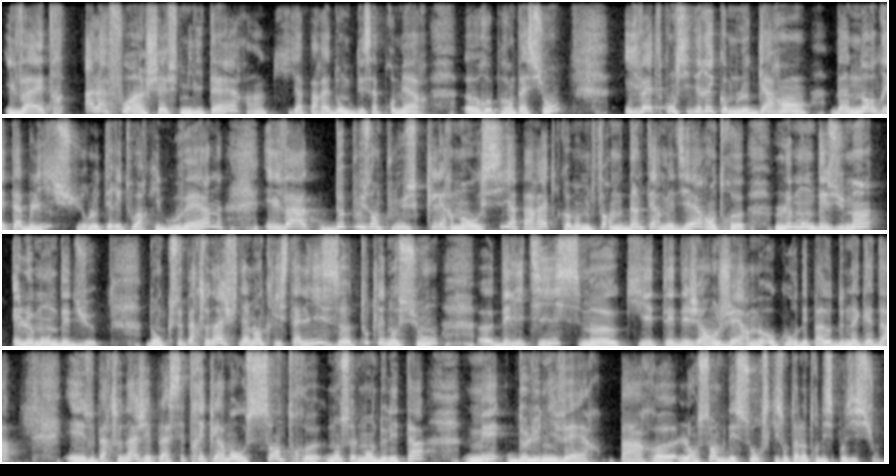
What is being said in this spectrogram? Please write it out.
Il va être à la fois un chef militaire, hein, qui apparaît donc dès sa première euh, représentation, il va être considéré comme le garant d'un ordre établi sur le territoire qu'il gouverne. Il va de plus en plus clairement aussi apparaître comme une forme d'intermédiaire entre le monde des humains et le monde des dieux. Donc ce personnage finalement cristallise euh, toutes les notions euh, d'élitisme euh, qui étaient déjà en germe au cours des périodes de Nagada et ce personnage est placé très clairement au centre non seulement de l'État mais de l'univers par l'ensemble des sources qui sont à notre disposition.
